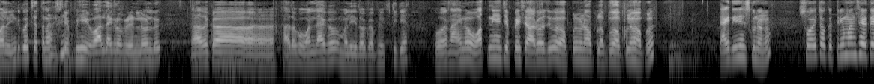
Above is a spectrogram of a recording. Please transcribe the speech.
వాళ్ళ ఇంటికి వచ్చి ఇస్తున్నారని చెప్పి వాళ్ళ దగ్గర ఒక రెండు లోన్లు. అదొక అదొక వన్ ల్యాక్ మళ్ళీ ఇదొక ఫిఫ్టీకే. ఓ నాయన వస్తున్నాయి అని చెప్పేసి ఆ రోజు అప్పులు మీద అప్పులు అప్పు అప్పులు మీద అప్పులు. ట్యాగ్ తీసేసుకున్నాను. సో అయితే ఒక త్రీ మంత్స్ అయితే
